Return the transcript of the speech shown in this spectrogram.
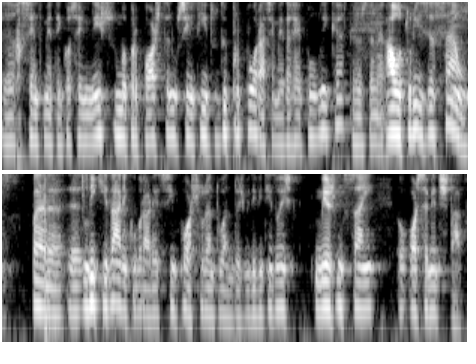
uh, recentemente em Conselho de Ministros uma proposta no sentido de propor à Assembleia da República Justamente. a autorização para uh, liquidar e cobrar esses impostos durante o ano 2022, mesmo sem Orçamento de Estado.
